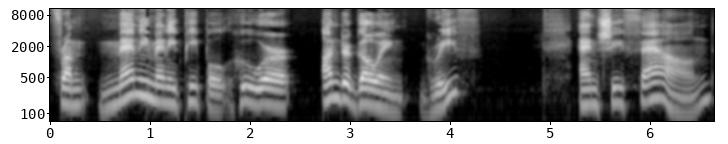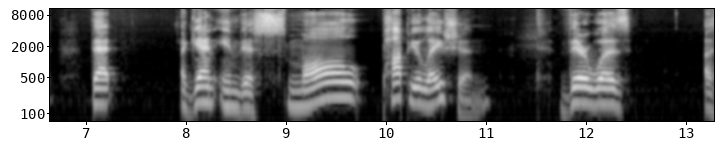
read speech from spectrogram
from many, many people who were undergoing grief. And she found that, again, in this small population, there was a,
